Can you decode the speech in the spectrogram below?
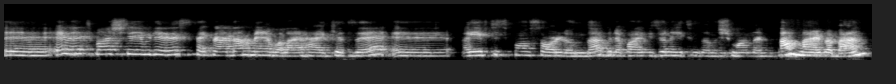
Evet, başlayabiliriz. Tekrardan merhabalar herkese. Ee, IFT sponsorluğunda Global Vizyon Eğitim Danışmanlarından Merve ben.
